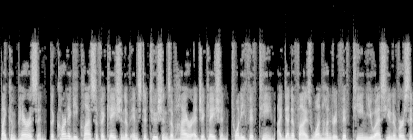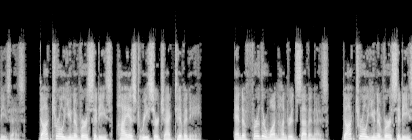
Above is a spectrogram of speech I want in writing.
By comparison, the Carnegie Classification of Institutions of Higher Education 2015 identifies 115 U.S. universities as "...doctoral universities, highest research activity", and a further 107 as "...doctoral universities,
